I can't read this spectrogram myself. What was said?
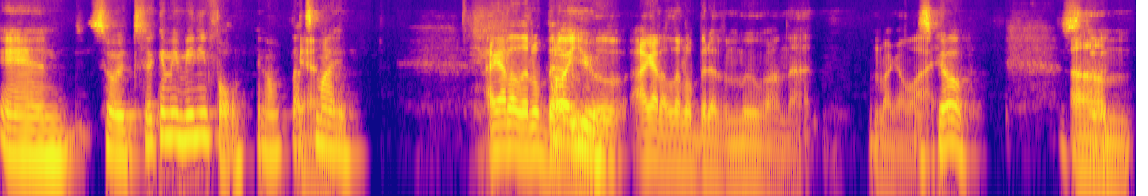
and so it's it can be meaningful. You know, that's Yeah. my I got a little bit How of a about you? move. I got a little bit of a move on that. I'm not gonna lie. Let's go. Let's it. Um,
